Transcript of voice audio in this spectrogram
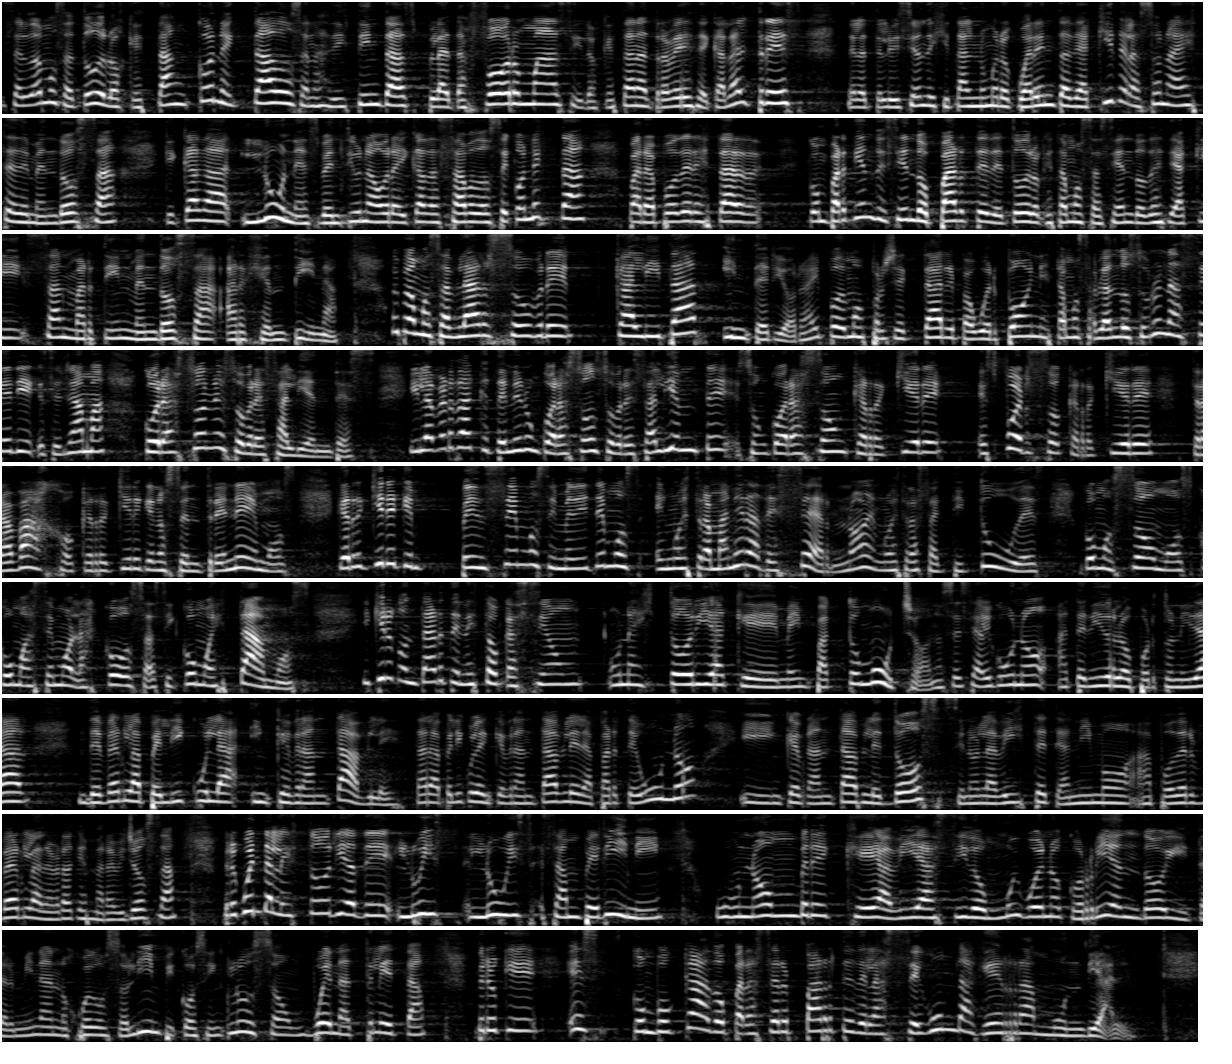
Y saludamos a todos los que están conectados en las distintas plataformas y los que están a través de Canal 3 de la televisión digital número 40 de aquí de la zona este de Mendoza, que cada lunes 21 horas y cada sábado se conecta para poder estar compartiendo y siendo parte de todo lo que estamos haciendo desde aquí, San Martín, Mendoza, Argentina. Hoy vamos a hablar sobre calidad interior. Ahí podemos proyectar el PowerPoint. Estamos hablando sobre una serie que se llama Corazones sobresalientes. Y la verdad que tener un corazón sobresaliente es un corazón que requiere esfuerzo, que requiere trabajo, que requiere que nos entrenemos, que requiere que pensemos y meditemos en nuestra manera de ser, ¿no? en nuestras actitudes, cómo somos, cómo hacemos las cosas y cómo estamos. Y quiero contarte en esta ocasión una historia que me impactó mucho. No sé si alguno ha tenido la oportunidad de ver la película Inquebrantable. Está la película Inquebrantable, la parte 1 y Inquebrantable 2. Si no la viste, te animo a poder verla, la verdad que es maravillosa. Pero cuenta la historia de Luis, Luis Samperini, un hombre que había sido muy bueno corriendo y termina en los Juegos Olímpicos incluso, un buen atleta, pero que es convocado para ser parte de la Segunda Guerra Mundial.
